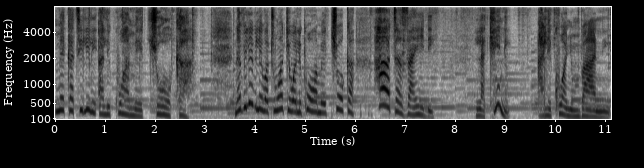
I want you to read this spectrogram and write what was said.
Mekatilili alikuwa amechoka na vilevile vile watu wake walikuwa wamechoka hata zaidi, lakini alikuwa nyumbani.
